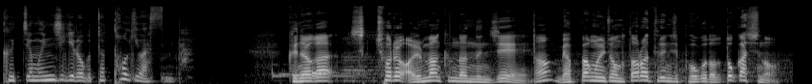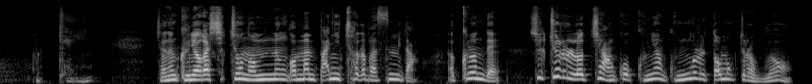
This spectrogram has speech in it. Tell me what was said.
그쯤 은식이로부터 톡이 왔습니다. 그녀가 식초를 얼만큼 넣는지 어? 몇 방울 정도 떨어뜨린지 보고 너도 똑같이 넣어. 오케이. 저는 그녀가 식초 넣는 것만 빤히 쳐다봤습니다. 아, 그런데 식초를 넣지 않고 그냥 국물을 떠먹더라고요.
